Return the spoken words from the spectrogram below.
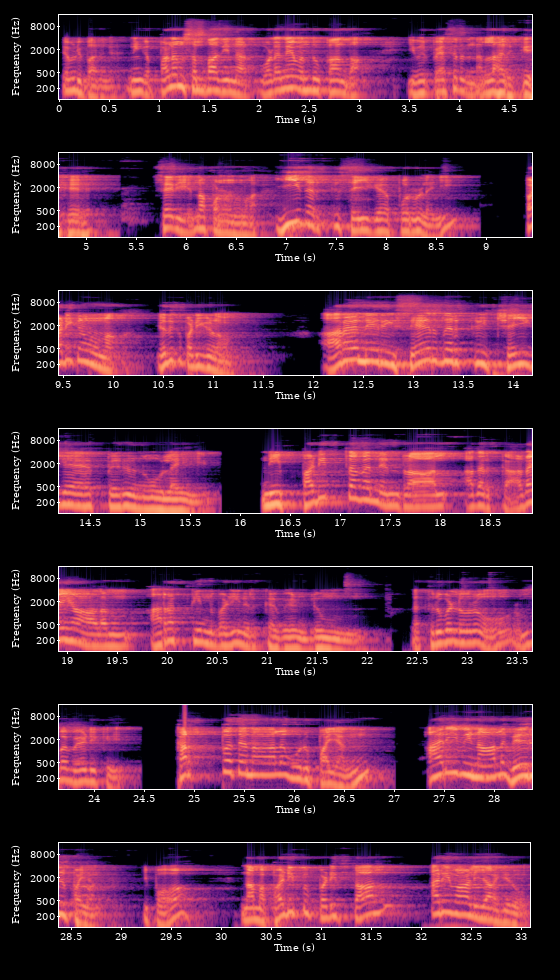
எப்படி பாருங்க நீங்க பணம் சம்பாதினார் உடனே வந்து உட்கார்ந்தான். இவர் பேசுறது நல்லா இருக்கு. சரி என்ன பண்ணணும்னா ஈதற்கு செய்க பொருளை. படிக்கணும்னா எதுக்கு படிக்கணும்? அறநெறி சேர்தற்கு செய்க பெருநூலை. நீ படித்தவன் என்றால் அதற்கு அடையாளம் அறத்தின் வழி நிற்க வேண்டும். இந்த திருவள்ளுவரும் ரொம்ப வேடிக்கை. கற்பதனால ஒரு பயன் அறிவினால வேறு பயன். இப்போ நம்ம படிப்பு படித்தால் அறிவாளியாகிறோம்.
